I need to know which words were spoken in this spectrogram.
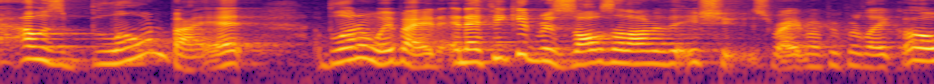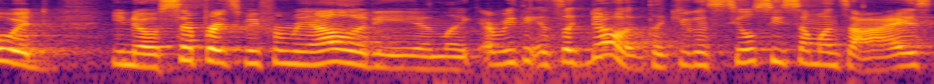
I was blown by it, blown away by it. And I think it resolves a lot of the issues, right? When people are like, oh, it, you know, separates me from reality and like everything. It's like, no, like you can still see someone's eyes.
